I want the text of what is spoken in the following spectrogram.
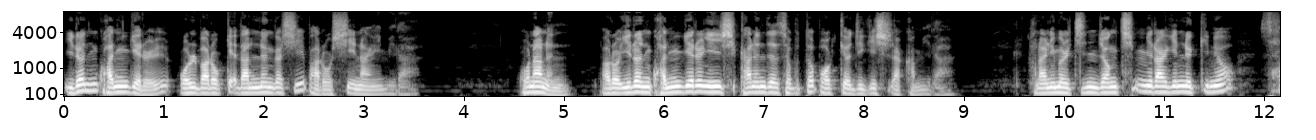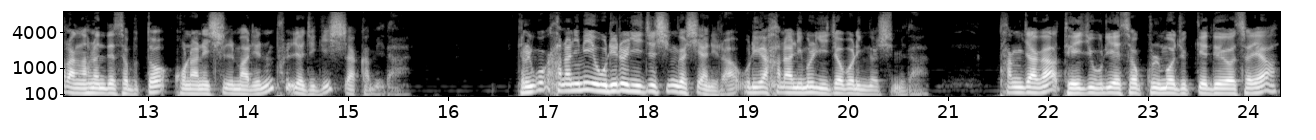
이런 관계를 올바로 깨닫는 것이 바로 신앙입니다. 고난은 바로 이런 관계를 인식하는 데서부터 벗겨지기 시작합니다. 하나님을 진정 친밀하게 느끼며 사랑하는 데서부터 고난의 실마리는 풀려지기 시작합니다. 결국 하나님이 우리를 잊으신 것이 아니라 우리가 하나님을 잊어버린 것입니다. 탕자가 돼지 우리에서 굶어 죽게 되어서야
